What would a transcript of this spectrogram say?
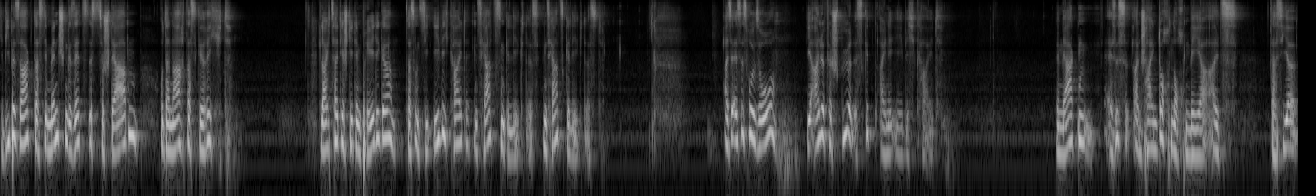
Die Bibel sagt, dass dem Menschen gesetzt ist zu sterben und danach das Gericht. Gleichzeitig steht im Prediger, dass uns die Ewigkeit ins Herzen gelegt ist, ins Herz gelegt ist. Also es ist wohl so, wir alle verspüren, es gibt eine Ewigkeit. Wir merken, es ist anscheinend doch noch mehr, als dass hier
